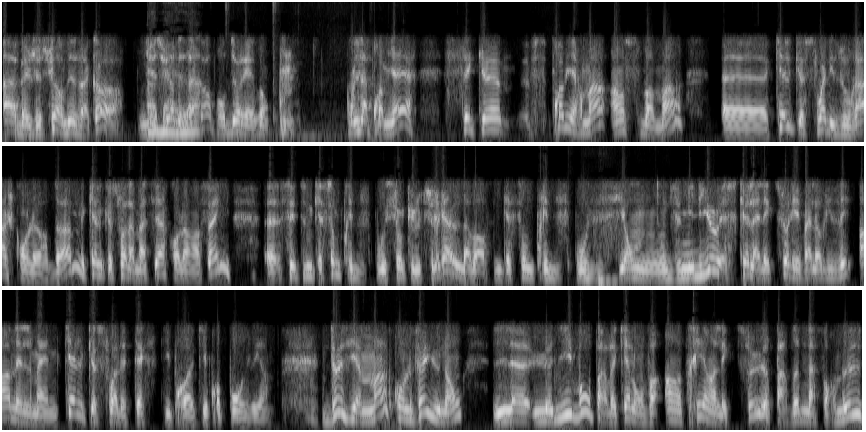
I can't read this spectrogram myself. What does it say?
Ah ben je suis en désaccord. Je Ah suis ben en désaccord là- pour deux raisons. La première, c'est que, premièrement, en ce moment, euh, quels que soient les ouvrages qu'on leur donne, quelle que soit la matière qu'on leur enseigne, euh, c'est une question de prédisposition culturelle. D'abord, c'est une question de prédisposition du milieu. Est-ce que la lecture est valorisée en elle-même, quel que soit le texte qui, est pro- qui est proposé? hein. Deuxièmement, qu'on le veuille ou non, le, le niveau par lequel on va entrer en lecture, pardonne la formule,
